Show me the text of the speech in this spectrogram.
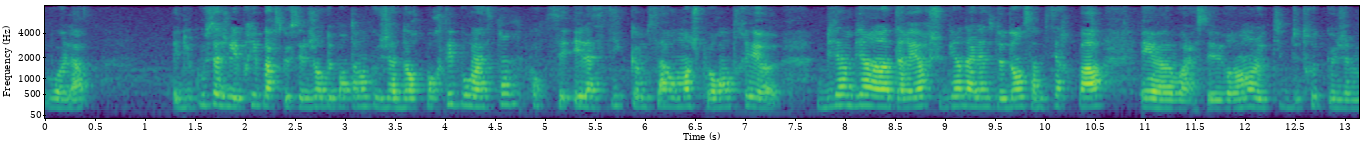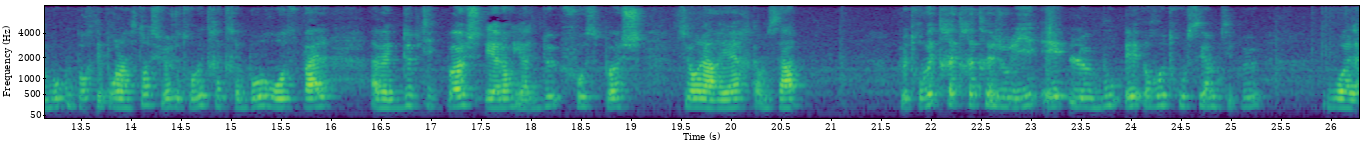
Voilà, et du coup ça je l'ai pris parce que c'est le genre de pantalon que j'adore porter pour l'instant. Quand c'est élastique comme ça au moins je peux rentrer bien bien à l'intérieur. Je suis bien à l'aise dedans, ça me sert pas. Et voilà c'est vraiment le type de truc que j'aime beaucoup porter pour l'instant. Celui-là je l'ai trouvé très très beau, rose pâle avec deux petites poches. Et alors il y a deux fausses poches sur l'arrière comme ça. Je le trouvais très très très joli et le bout est retroussé un petit peu. Voilà.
